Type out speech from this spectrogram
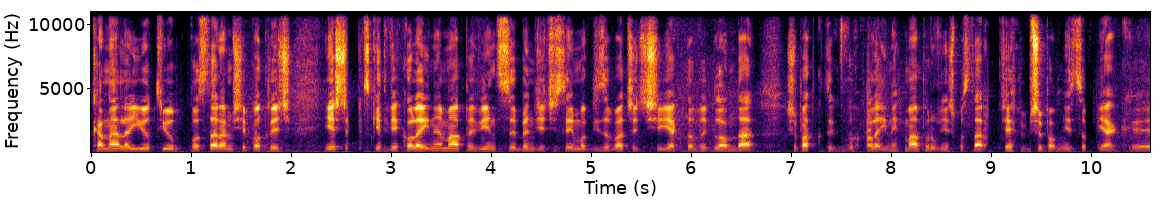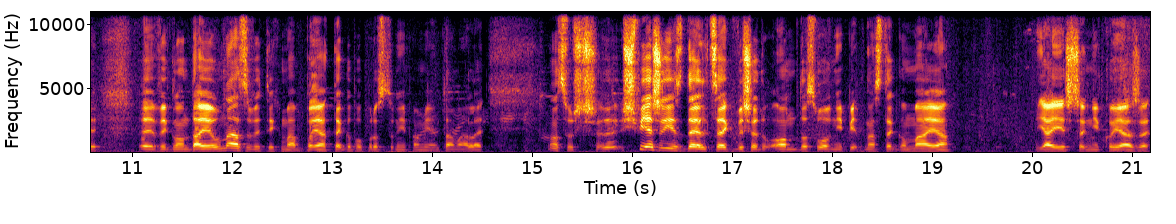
kanale YouTube postaram się pokryć jeszcze wszystkie dwie kolejne mapy, więc będziecie sobie mogli zobaczyć jak to wygląda. W przypadku tych dwóch kolejnych map również postaram się przypomnieć sobie jak e, e, wyglądają nazwy tych map, bo ja tego po prostu nie pamiętam, ale no cóż, e, świeży jest DLC, wyszedł on dosłownie 15 maja. Ja jeszcze nie kojarzę,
